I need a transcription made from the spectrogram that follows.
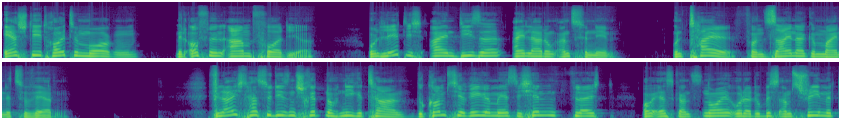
Er steht heute Morgen mit offenen Armen vor dir und lädt dich ein, diese Einladung anzunehmen und Teil von seiner Gemeinde zu werden. Vielleicht hast du diesen Schritt noch nie getan. Du kommst hier regelmäßig hin, vielleicht auch erst ganz neu oder du bist am Stream mit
